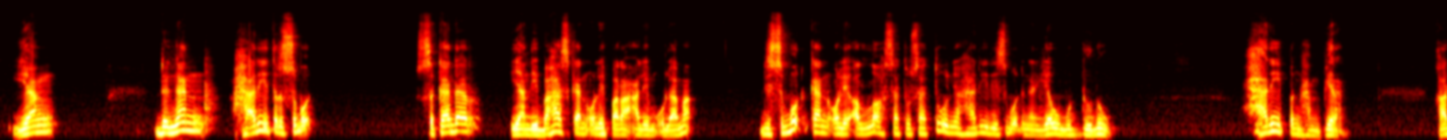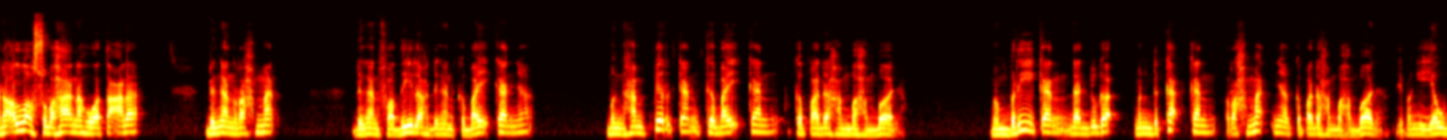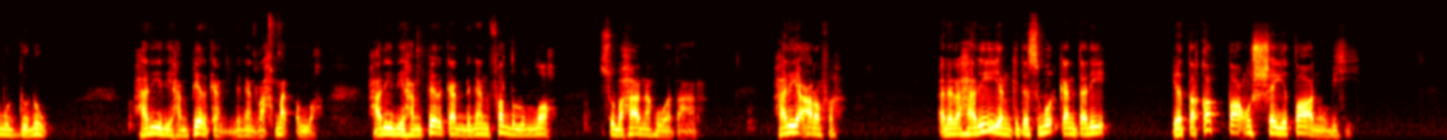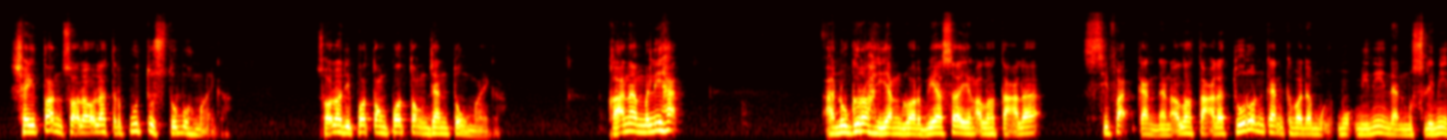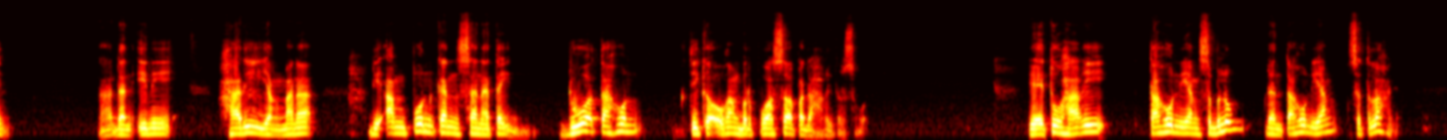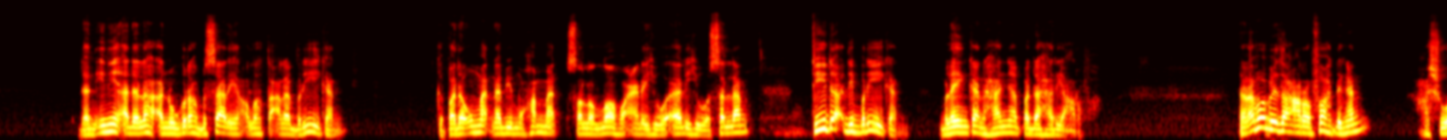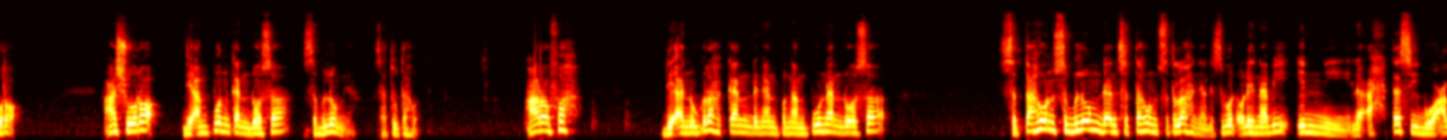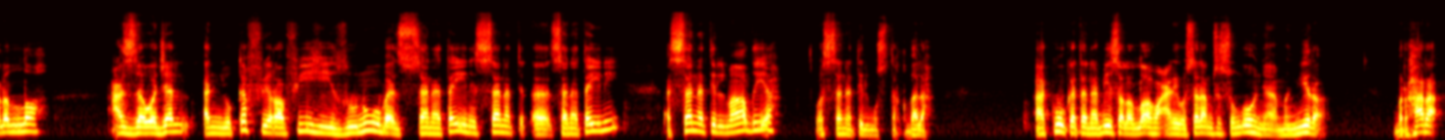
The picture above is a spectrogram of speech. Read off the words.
yang dengan hari tersebut sekadar yang dibahaskan oleh para alim ulama disebutkan oleh Allah satu-satunya hari disebut dengan Yaumud Dunu. Hari penghampiran. Karena Allah Subhanahu wa taala dengan rahmat, dengan fadilah, dengan kebaikannya menghampirkan kebaikan kepada hamba-hambanya. Memberikan dan juga mendekatkan rahmatnya kepada hamba-hambanya. Dipanggil Yaumud Dunu. Hari dihampirkan dengan rahmat Allah. Hari dihampirkan dengan fadlullah subhanahu wa ta'ala. Hari Arafah adalah hari yang kita sebutkan tadi. Yataqatta'u syaitanu bihi. Syaitan seolah-olah terputus tubuh mereka. Seolah dipotong-potong jantung mereka. Karena melihat anugerah yang luar biasa yang Allah Taala sifatkan dan Allah Taala turunkan kepada mukminin dan muslimin. Nah, dan ini hari yang mana diampunkan sanatain dua tahun ketika orang berpuasa pada hari tersebut. Yaitu hari tahun yang sebelum dan tahun yang setelahnya. Dan ini adalah anugerah besar yang Allah Taala berikan kepada umat Nabi Muhammad sallallahu alaihi wasallam tidak diberikan melainkan hanya pada hari Arafah. Dan apa beza Arafah dengan Ashura? Ashura diampunkan dosa sebelumnya, satu tahun. Arafah dianugerahkan dengan pengampunan dosa setahun sebelum dan setahun setelahnya. Disebut oleh Nabi, Inni la ahtasibu ala Allah azza wa jal an yukaffira fihi zunuba sanataini sanataini as-sanatil madiyah was-sanatil mustaqbalah. Aku kata Nabi SAW sesungguhnya mengira, berharap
